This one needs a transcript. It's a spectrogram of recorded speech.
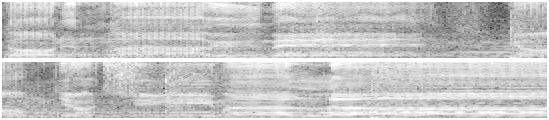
너는 마음에 염려치 말라.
